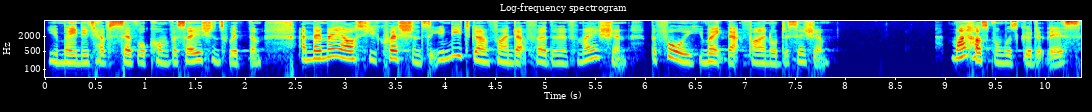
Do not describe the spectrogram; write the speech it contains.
You may need to have several conversations with them, and they may ask you questions that you need to go and find out further information before you make that final decision. My husband was good at this.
